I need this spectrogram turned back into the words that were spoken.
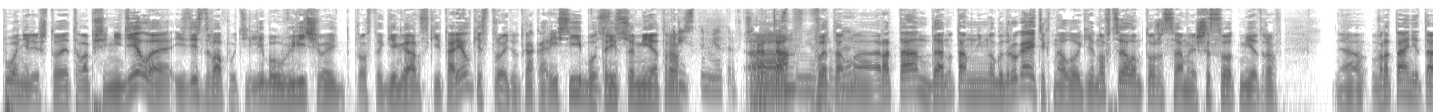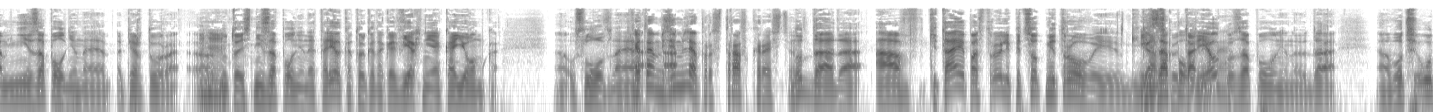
поняли, что это вообще не дело. И здесь два пути. Либо увеличивать просто гигантские тарелки строить, вот как Аресибу, То есть 300 метров. 300 метров. А, Ротан? 400 в этом да? а, ротан, да, ну там немного другая технология, но в целом то же самое, 600 метров. А, В ротане там не заполненная апертура, а, Мгм. ну то есть не заполненная тарелка, только такая верхняя каемка а, условная. А там А, земля просто травка растет. ну да, да. А в Китае построили 500-метровую гигантскую тарелку, заполненную, да. А Вот, ну,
